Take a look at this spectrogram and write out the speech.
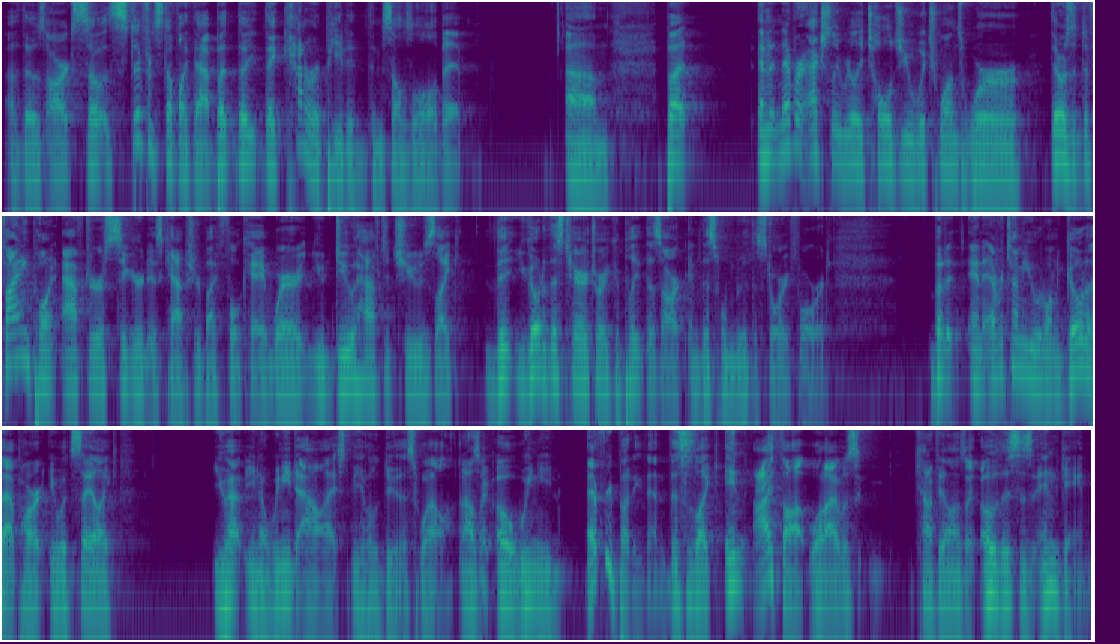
of those arcs. So it's different stuff like that but they, they kind of repeated themselves a little bit. Um but and it never actually really told you which ones were there was a defining point after Sigurd is captured by Fulke where you do have to choose like the, you go to this territory complete this arc and this will move the story forward. But it, and every time you would want to go to that part it would say like you have you know we need allies to be able to do this well. And i was like oh we need everybody then. This is like in i thought what i was kind of feeling i was like oh this is in game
